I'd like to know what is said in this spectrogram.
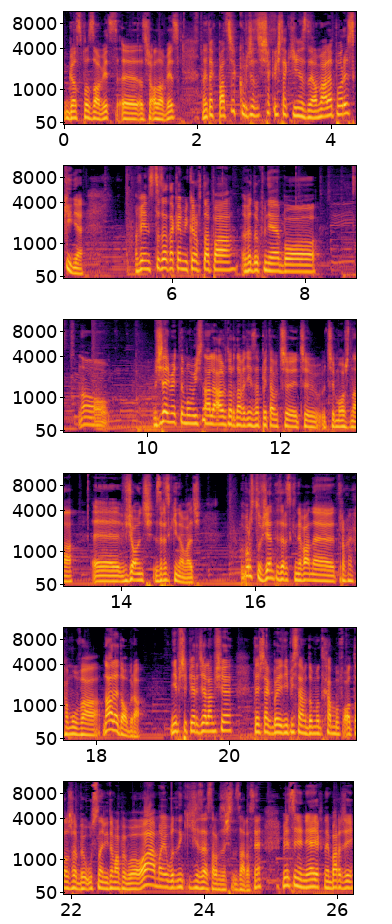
Gospozowiec, y, znaczy odowiec. No i tak patrzę, kurczę, jest jakiś taki nieznajomy, ale po ryskinie. Więc to za taka mikrowtapa według mnie, bo... No... Źle mi o tym mówić, no ale autor nawet nie zapytał, czy, czy, czy można e, wziąć, zreskinować. Po prostu wzięte, zreskinowane, trochę hamuwa, no ale dobra. Nie przypierdzielam się, też jakby nie pisałem do modhubów o to, żeby usunęli tę mapę, bo a, moje budynki się zestram ze- zaraz, nie? Więc nie, nie, jak najbardziej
